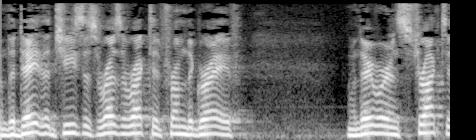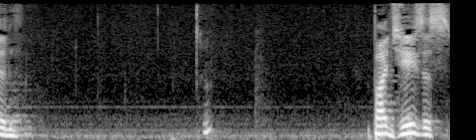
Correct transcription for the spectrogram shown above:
on the day that Jesus resurrected from the grave, when they were instructed by Jesus,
